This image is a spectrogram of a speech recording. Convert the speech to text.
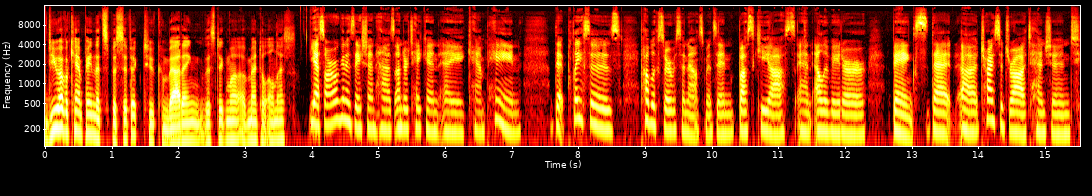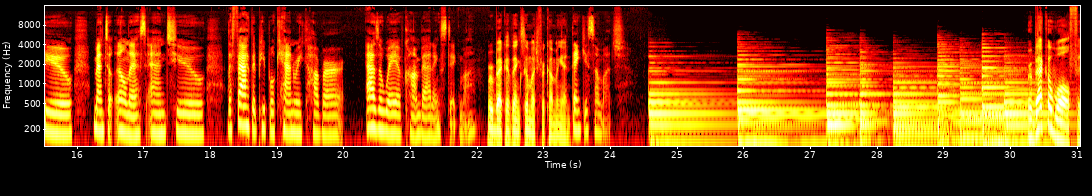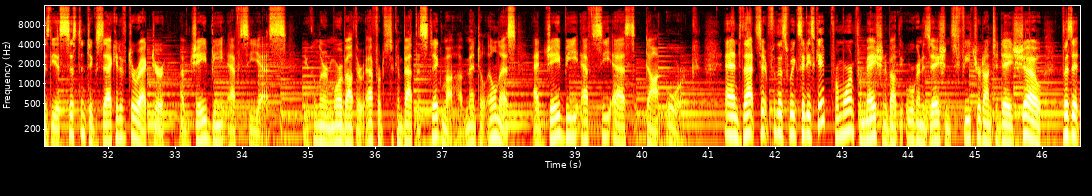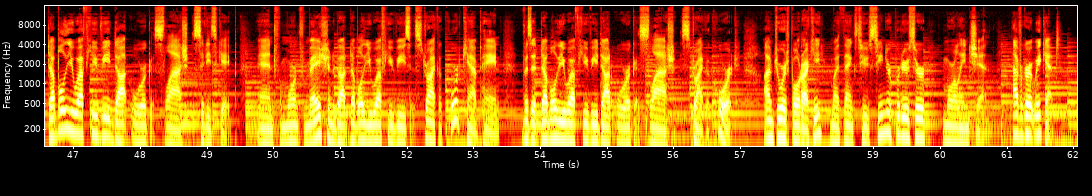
Do you have a campaign that's specific to combating the stigma of mental illness? Yes, our organization has undertaken a campaign that places public service announcements in bus kiosks and elevator banks that uh, tries to draw attention to mental illness and to the fact that people can recover as a way of combating stigma. Rebecca, thanks so much for coming in. Thank you so much. Rebecca Wolf is the Assistant Executive Director of JBFCS. You can learn more about their efforts to combat the stigma of mental illness at jbfcs.org. And that's it for this week's Cityscape. For more information about the organizations featured on today's show, visit wfuv.org slash cityscape. And for more information about WFUV's Strike a Chord campaign, visit wfuv.org slash strike a chord. I'm George Bodarky. My thanks to senior producer Maureen Chin. Have a great weekend.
